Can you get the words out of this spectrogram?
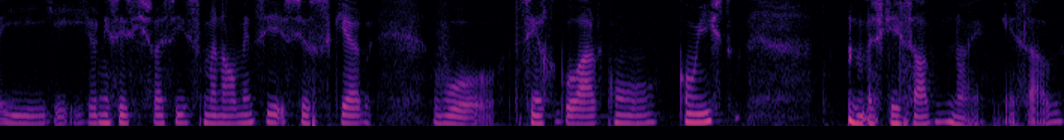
E, e eu nem sei se isto vai ser semanalmente, se, se eu sequer vou ser regular com, com isto. Mas quem sabe, não é? Quem sabe?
